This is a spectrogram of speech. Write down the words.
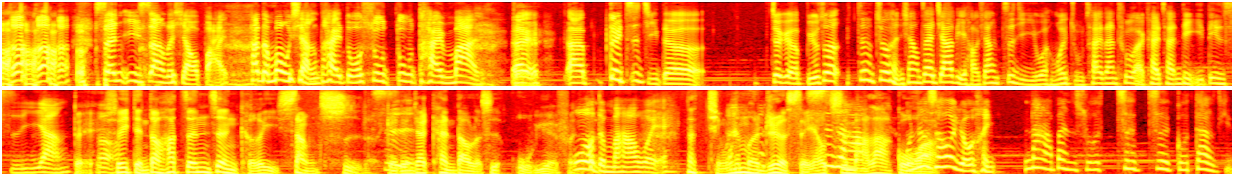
生意上的小白，他的梦想太多，速度太慢，哎呃，对自己的。这个，比如说，这就很像在家里，好像自己以为很会煮菜，但出来开餐厅一定死一样。对，嗯所以等到他真正可以上市了，是给人家看到了是五月份。我的妈喂！那请问那么热，谁要吃麻辣锅啊我那时？候有很纳闷，说这这锅到底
